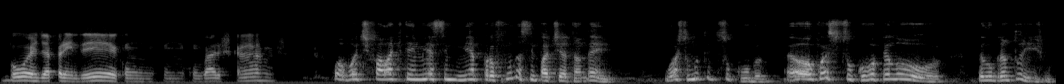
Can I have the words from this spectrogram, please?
boas de aprender, com, com, com, vários carros. Pô, vou te falar que tem minha, assim, minha profunda simpatia também. Gosto muito de Sucuba. Eu conheço Sucuba pelo, pelo Gran Turismo.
